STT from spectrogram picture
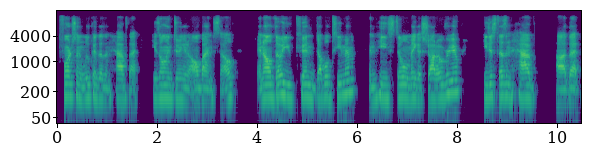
Fortunately, Luka doesn't have that. He's only doing it all by himself. And although you can double team him and he still will make a shot over you, he just doesn't have uh, that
